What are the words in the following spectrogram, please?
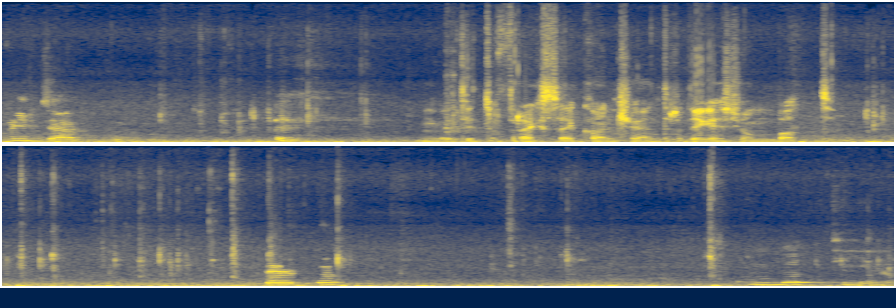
Vinciato. Mettito Frex e concentrati che c'è un bot. Detto. un bottino.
